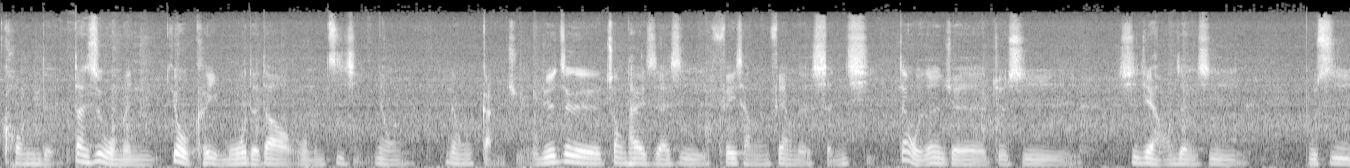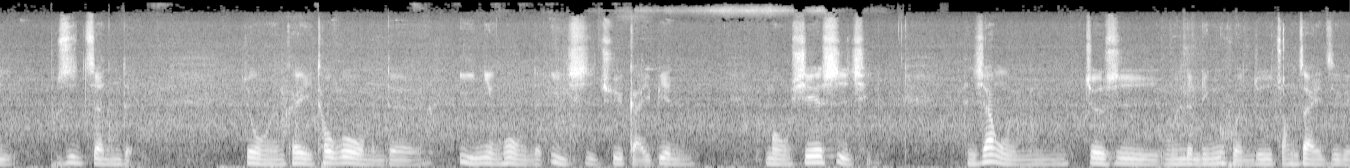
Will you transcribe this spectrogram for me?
空的，但是我们又可以摸得到我们自己那种那种感觉。我觉得这个状态实在是非常非常的神奇。但我真的觉得，就是世界好像真的是不是不是真的，就我们可以透过我们的意念或我们的意识去改变某些事情，很像我们就是我们的灵魂就是装在这个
